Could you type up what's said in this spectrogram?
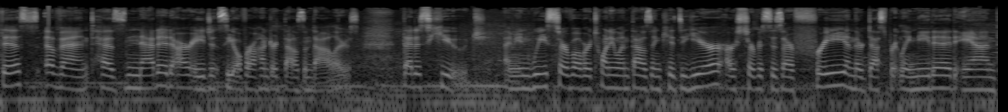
this event has netted our agency over $100,000. That is huge. I mean, we serve over 21,000 kids a year. Our services are free and they're desperately needed, and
